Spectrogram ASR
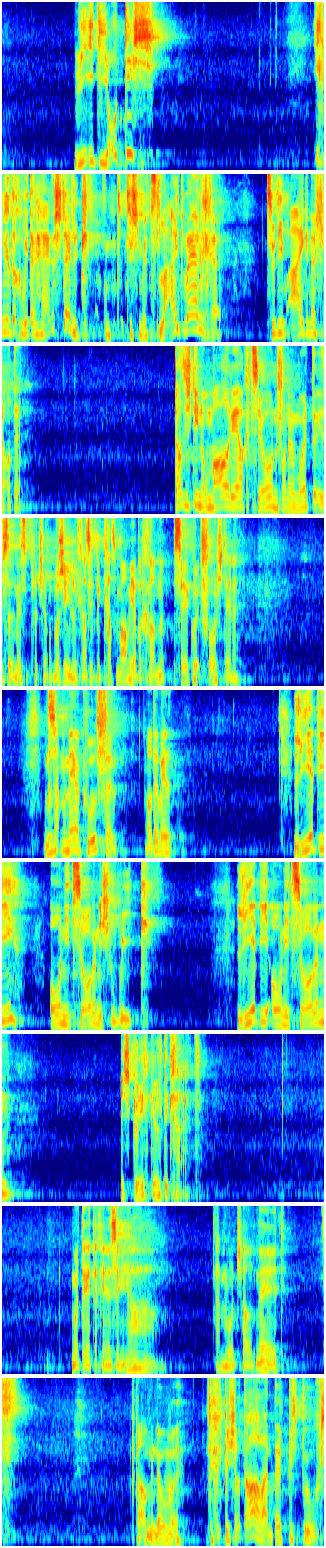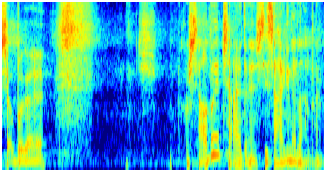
Wie idiotisch. Ich will doch Wiederherstellung. Und du tust mir das Leid werken. Zu deinem eigenen Schaden. Das ist die normale Reaktion von einer Mutter in so einer Situation. Wahrscheinlich. Also ich bin keine Mami, aber ich kann mir sehr gut vorstellen. Und das hat mir mega geholfen, oder? Weil Liebe ohne Zorn ist weak. Liebe ohne Zorn ist Gleichgültigkeit. Die Mutter hätte auch sagen ja, dann willst du halt nicht. Geh mir um ich bin schon da, wenn du etwas brauchst, aber äh, kannst selber entscheiden, das ist dein eigenes Leben.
